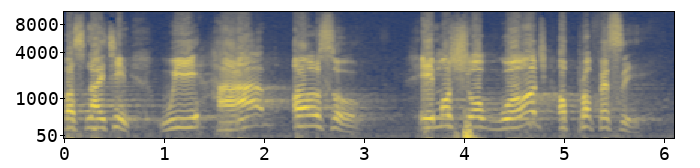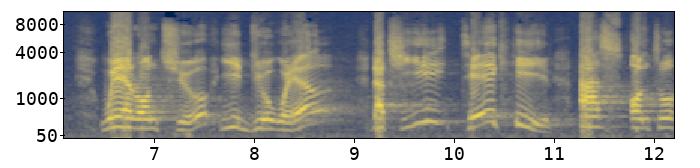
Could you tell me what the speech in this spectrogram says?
verse 19, we have also a more sure word of prophecy, whereunto ye do well, that ye take heed as unto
